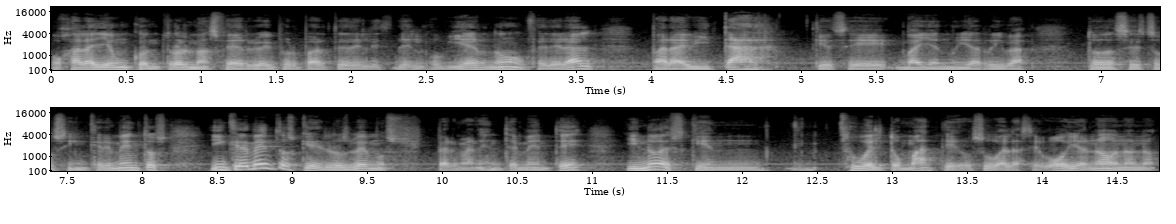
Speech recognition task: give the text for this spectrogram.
ojalá haya un control más férreo ahí por parte del, del gobierno federal para evitar que se vayan muy arriba todos estos incrementos, incrementos que los vemos permanentemente y no es que sube el tomate o suba la cebolla, no, no, no,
